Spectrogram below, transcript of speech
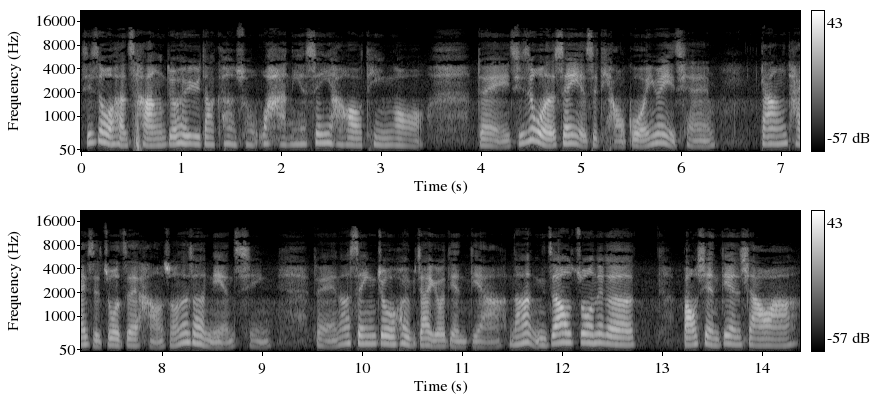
其实我很常就会遇到客人说：“哇，你的声音好好听哦。”对，其实我的声音也是调过，因为以前刚开始做这行的时候，那时候很年轻，对，那声音就会比较有点嗲。然后你知道做那个保险电销啊，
